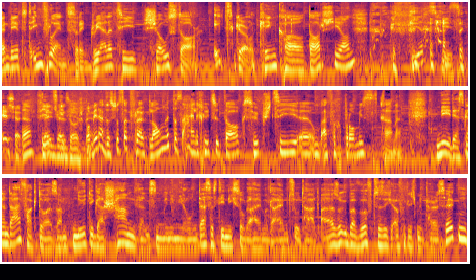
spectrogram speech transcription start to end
Dann wird die Influencerin, Reality Showstar, It Girl, Kim Kardashian, 40. Sehr schön. Ja, Sehr 40. schön, so. Und wir haben das schon so gefragt, lange das eigentlich heutzutage hübsch zu sein, äh, um einfach Promis zu kennen? Nee, der Skandalfaktor samt nötiger Schamgrenzenminimierung, das ist die nicht so geheime Geheimzutat. Also überwirft sie sich öffentlich mit Paris Hilton,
